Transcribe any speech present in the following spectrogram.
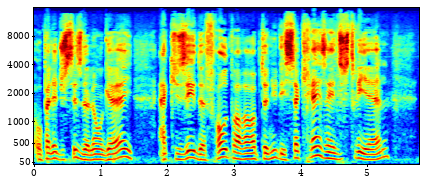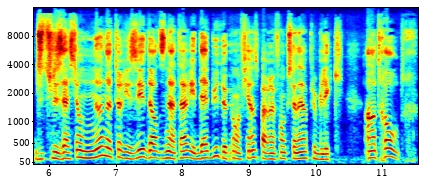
au palais de justice de Longueuil, accusé de fraude pour avoir obtenu des secrets industriels d'utilisation non autorisée d'ordinateurs et d'abus de confiance par un fonctionnaire public, entre autres.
